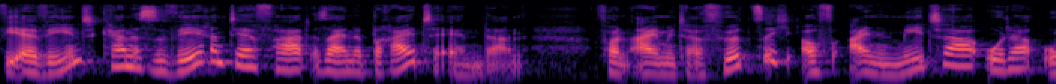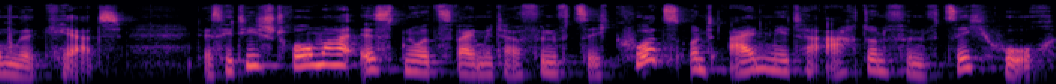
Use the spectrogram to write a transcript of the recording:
Wie erwähnt, kann es während der Fahrt seine Breite ändern, von 1,40 Meter auf einen Meter oder umgekehrt. Der City-Stromer ist nur 2,50 Meter kurz und 1,58 Meter hoch.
